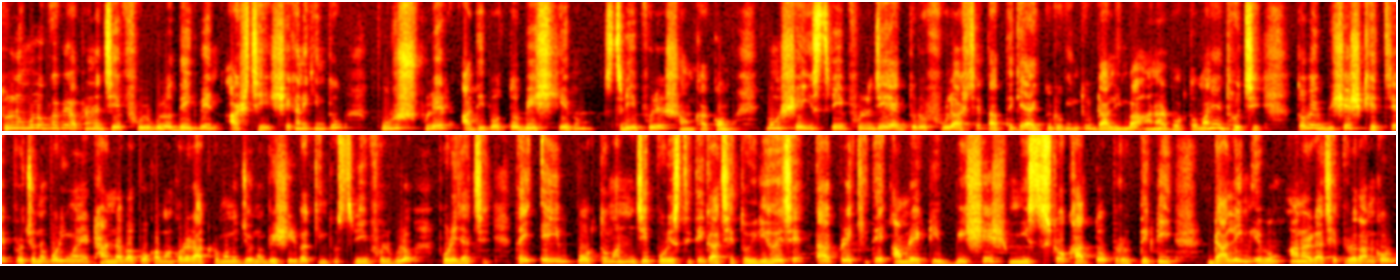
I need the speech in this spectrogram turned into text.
তুলনামূলকভাবে আপনারা যে ফুলগুলো দেখবেন আসছে, সেখানে কিন্তু পুরুষ ফুলের আধিপত্য বেশি এবং স্ত্রী ফুলের সংখ্যা কম। এবং সেই স্ত্রী ফুল যে এক দুটো ফুল আসছে, তার থেকে এক দুটো কিন্তু ডালিম বা আনার বর্তমানে ধরছে। তবে বিশেষ ক্ষেত্রে প্রচণ্ড পরিমাণে ঠান্ডা বা পোকামাকড়ের আক্রমণের জন্য বেশিরভাগ কিন্তু স্ত্রী ফুলগুলো পড়ে যাচ্ছে। তাই এই বর্তমান যে পরিস্থিতি গাছে তৈরি হয়েছে, তার প্রেক্ষিতে আমরা একটি বিশেষ মিশ্র খাদ্য প্রত্যেকটি ডালিম এবং আনার গাছে প্রদান করব,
